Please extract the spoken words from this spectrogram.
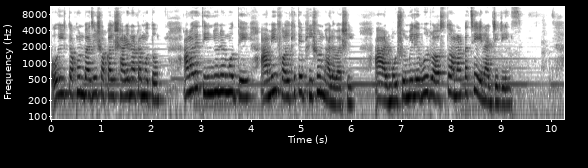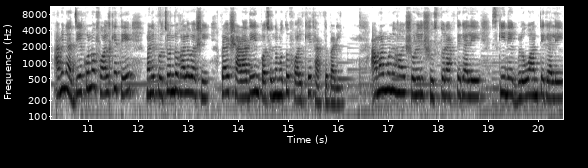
ওই তখন বাজে সকাল সাড়ে নটা মতো। আমাদের তিনজনের মধ্যে আমি ফল খেতে ভীষণ ভালোবাসি। আর মৌসুমি লেবুর রস তো আমার কাছে এনার্জি ড্রিঙ্কস আমি না যে কোনো ফল খেতে মানে প্রচণ্ড ভালোবাসি, প্রায় সারাদিন পছন্দ মতো ফল খেয়ে থাকতে পারি। আমার মনে হয় শরীর সুস্থ রাখতে গেলে, স্কিনে গ্লো আনতে গেলে,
